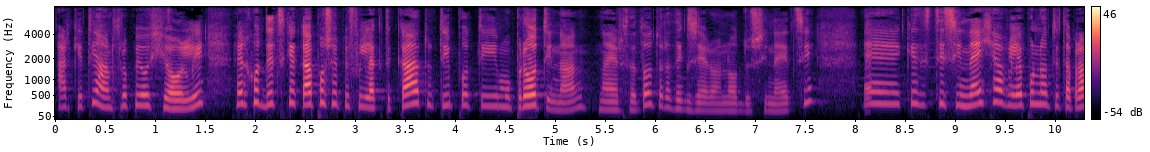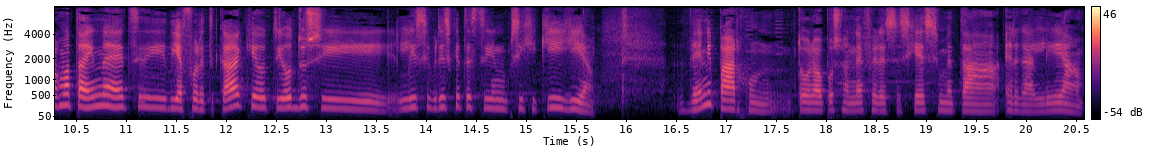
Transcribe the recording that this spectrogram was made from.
αρκετοί άνθρωποι, όχι όλοι, έρχονται έτσι και κάπως επιφυλακτικά του τύπου ότι μου πρότειναν να έρθω εδώ, τώρα δεν ξέρω αν όντως είναι έτσι ε, και στη συνέχεια βλέπουν ότι τα πράγματα είναι έτσι διαφορετικά και ότι όντως η λύση βρίσκεται στην ψυχική υγεία. Δεν υπάρχουν τώρα όπως ανέφερε σε σχέση με τα εργαλεία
